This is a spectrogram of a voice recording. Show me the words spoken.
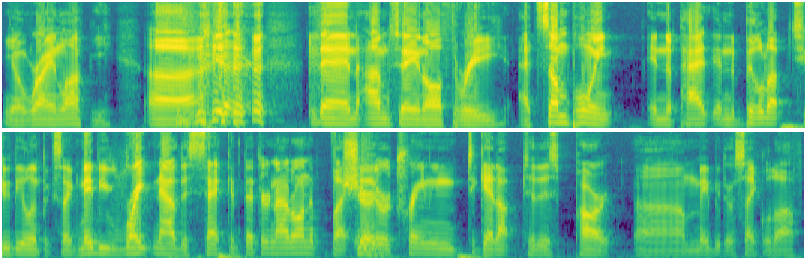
You know, Ryan Lochte. Uh, then I'm saying all three at some point in the pat in the build up to the Olympics. Like maybe right now, the second that they're not on it, but Sure. in their training to get up to this part, um, maybe they're cycled off.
